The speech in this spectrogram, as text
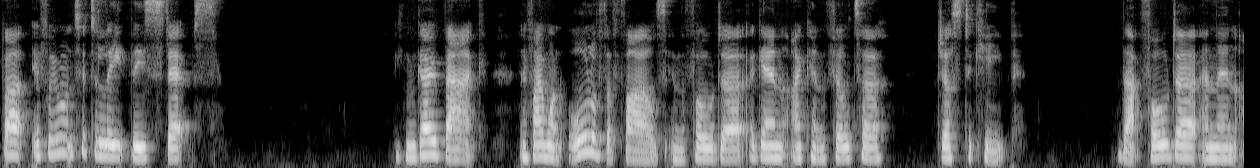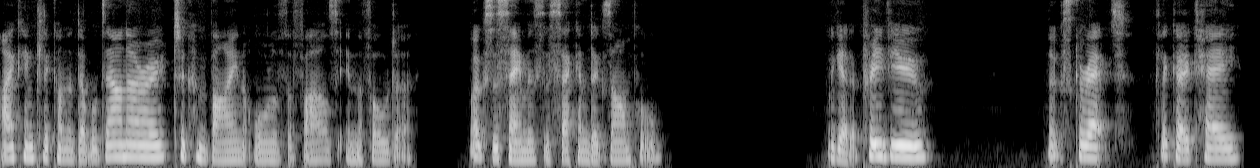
But if we want to delete these steps, we can go back and if I want all of the files in the folder, again, I can filter just to keep that folder and then I can click on the double down arrow to combine all of the files in the folder. Works the same as the second example. We get a preview, looks correct, click OK.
